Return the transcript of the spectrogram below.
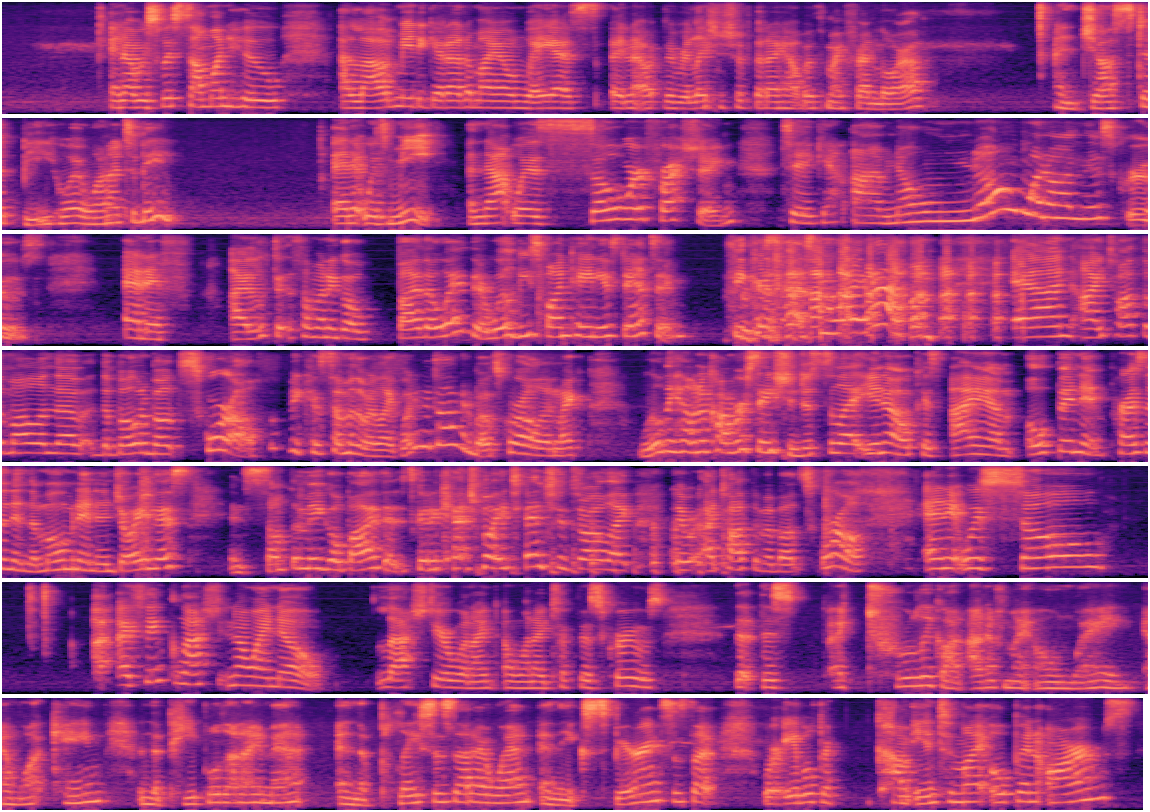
And I was with someone who allowed me to get out of my own way as in uh, the relationship that I have with my friend Laura, and just to be who I wanted to be. And it was me. And that was so refreshing to get, um, I know no one on this cruise. And if I looked at someone and go, by the way, there will be spontaneous dancing because that's who I am. And I taught them all in the, the boat about squirrel because some of them were like, What are you talking about, squirrel? And like, We'll be having a conversation just to let you know because I am open and present in the moment and enjoying this. And something may go by that it's going to catch my attention. So I'm like, they were, I taught them about squirrel. And it was so, I, I think last year, no, I know last year when I, when I took this cruise, that this I truly got out of my own way. And what came, and the people that I met, and the places that I went, and the experiences that were able to come into my open arms,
